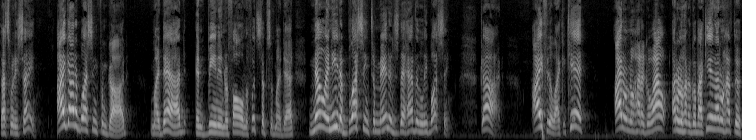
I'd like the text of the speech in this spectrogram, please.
That's what he's saying. I got a blessing from God, my dad, and being in the following the footsteps of my dad. Now I need a blessing to manage the heavenly blessing. God, I feel like a kid. I don't know how to go out. I don't know how to go back in. I don't have to.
